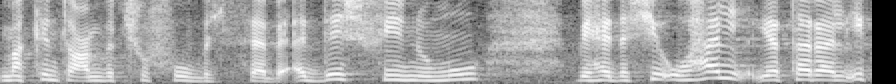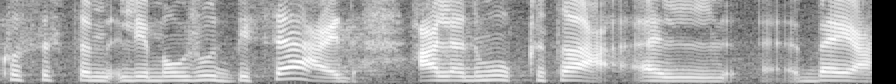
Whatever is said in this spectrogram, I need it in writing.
ما كنتوا عم بتشوفوه بالسابق. قديش في نمو بهذا الشيء؟ وهل يا ترى ال ecosystem اللي موجود بيساعد على نمو قطاع البيع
